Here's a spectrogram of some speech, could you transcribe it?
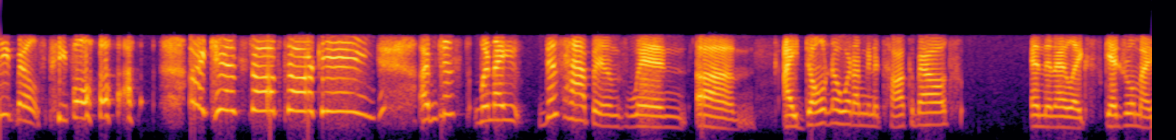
seatbelts, people. I can't stop talking. I'm just when I this happens when um I don't know what I'm going to talk about and then I like schedule my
